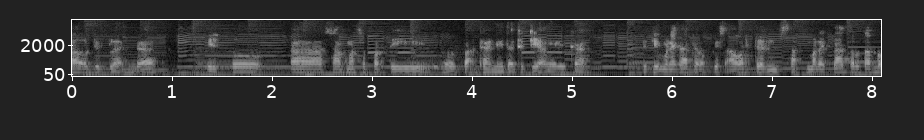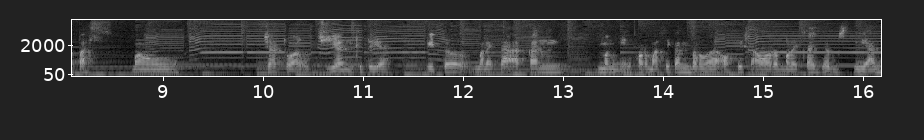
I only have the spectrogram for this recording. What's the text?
Kalau di Belanda itu uh, sama seperti uh, Pak Dani tadi di Amerika. Jadi mereka ada office hour dan mereka terutama pas mau jadwal ujian gitu ya itu mereka akan menginformasikan bahwa office hour mereka jam sekian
